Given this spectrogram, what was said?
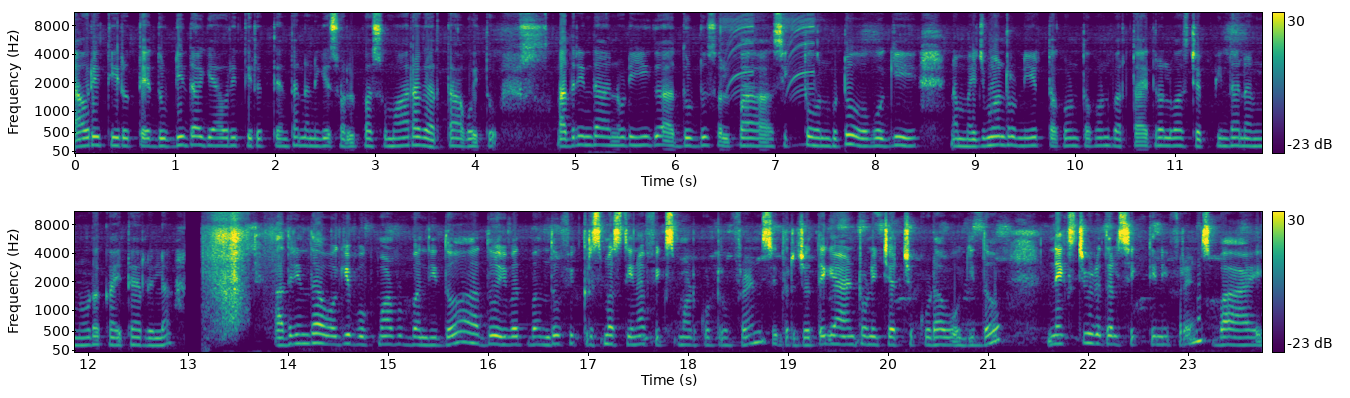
ಯಾವ ರೀತಿ ಇರುತ್ತೆ, ದುಡ್ಡಿದ್ದಾಗ ಯಾವ ರೀತಿ ಇರುತ್ತೆ ಅಂತ ನನಗೆ ಸ್ವಲ್ಪ ಸುಮಾರಾಗಿ ಅರ್ಥ ಆಗೋಯ್ತು. ಅದರಿಂದ ನೋಡಿ ಈಗ ದುಡ್ಡು ಸ್ವಲ್ಪ ಸಿಕ್ತು ಅಂದ್ಬಿಟ್ಟು ಹೋಗಿ ನಮ್ಮ ಯಜಮಾನ್ರು ನೀರು ತಗೊಂಡು ತಗೊಂಡು ಬರ್ತಾ ಇದ್ರಲ್ವ ಸ್ಟೆಪ್ಪಿಂದ ನಂಗೆ ನೋಡೋಕ್ಕಾಯ್ತಾ ಇರಲಿಲ್ಲ. ಅದರಿಂದ ಹೋಗಿ ಬುಕ್ ಮಾಡ್ಬಿಟ್ಟು ಬಂದಿದ್ದು. ಅದು ಇವತ್ತು ಬಂದು ಫಿ ಕ್ರಿಸ್ಮಸ್ ದಿನ ಫಿಕ್ಸ್ ಮಾಡಿಕೊಟ್ರು ಫ್ರೆಂಡ್ಸ್ ಇದ್ರ ಜೊತೆಗೆ ಆ್ಯಂಟೋನಿ ಚರ್ಚ್ ಕೂಡ ಹೋಗಿದ್ದು. ನೆಕ್ಸ್ಟ್ ವಿಡಿಯೋದಲ್ಲಿ ಸಿಗ್ತೀನಿ ಫ್ರೆಂಡ್ಸ್ ಬಾಯ್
